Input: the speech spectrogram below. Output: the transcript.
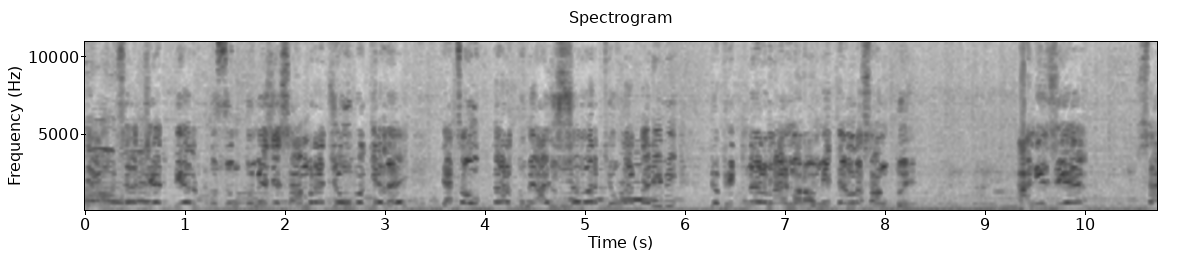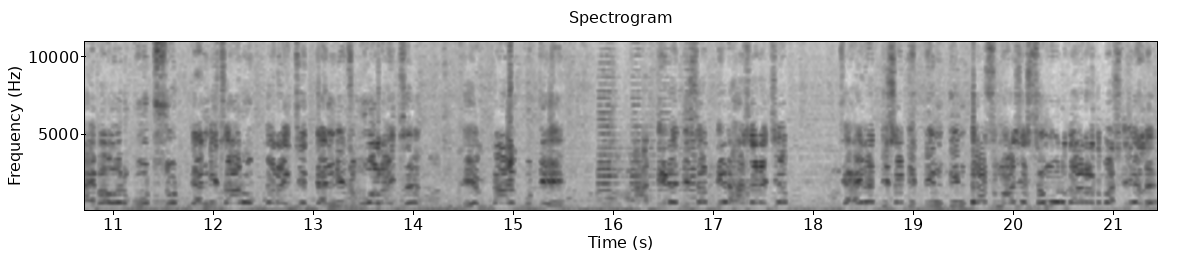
त्यांचं जे तेल पुसून तुम्ही जे साम्राज्य उभं केलंय त्याचा उपकार तुम्ही आयुष्यभर ठेवला तरी बी ते फिटणार नाही म्हणावं. मी त्यांना सांगतोय. आणि जे साहेबावर सूट त्यांनीच आरोप करायचे त्यांनीच बोलायचं. हे काळ कुठे? आ- दीड दिवसात दीड हजाराच्या जाहिरातीसाठी तीन तीन तास माझ्यासमोर दारात बसलेलं.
